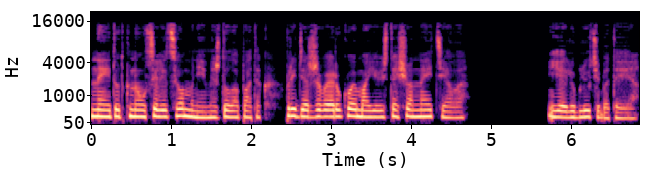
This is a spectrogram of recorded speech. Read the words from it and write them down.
Нейт уткнулся лицом мне между лопаток, придерживая рукой мое истощенное тело. «Я люблю тебя, Тея».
